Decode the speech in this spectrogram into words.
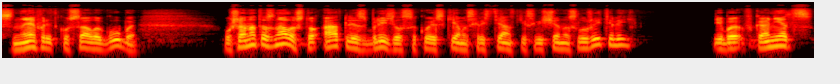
Снефрит кусала губы. Уж она-то знала, что Атли сблизился кое с кем из христианских священнослужителей, ибо в конец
